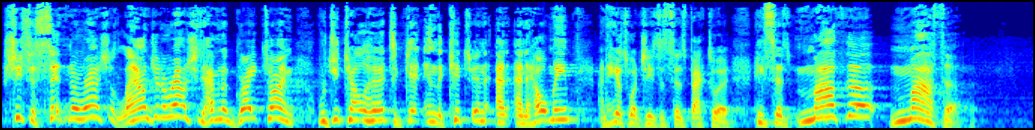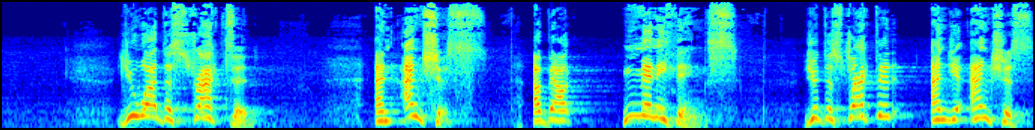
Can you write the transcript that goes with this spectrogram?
She's just sitting around. She's lounging around. She's having a great time. Would you tell her to get in the kitchen and, and help me? And here's what Jesus says back to her. He says, Martha, Martha, you are distracted and anxious about many things. You're distracted and you're anxious.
